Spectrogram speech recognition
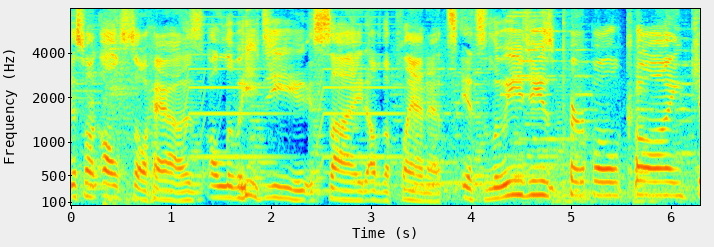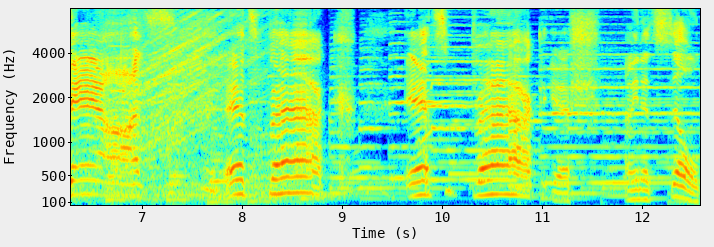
this one also has a Luigi side of the planet. It's Luigi's Purple Coin Chaos! It's back! It's back-ish. I mean, it's still...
